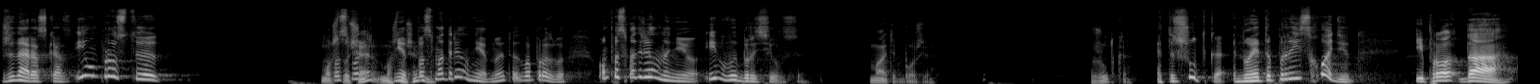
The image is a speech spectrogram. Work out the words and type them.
жена рассказывает, и он просто Может, Посмотр- случайно? Может, нет, случайно? посмотрел, нет, ну это вопрос был. Он посмотрел на нее и выбросился. Матерь Божья. Жутко. Это шутка, но это происходит. И про... Да,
